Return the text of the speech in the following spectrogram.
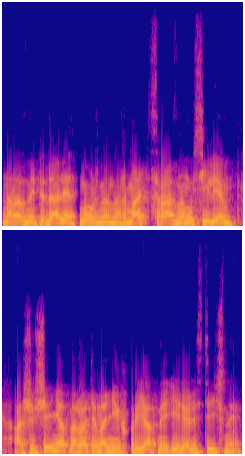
На разные педали нужно нажимать с разным усилием. Ощущения от нажатия на них приятные и реалистичные.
